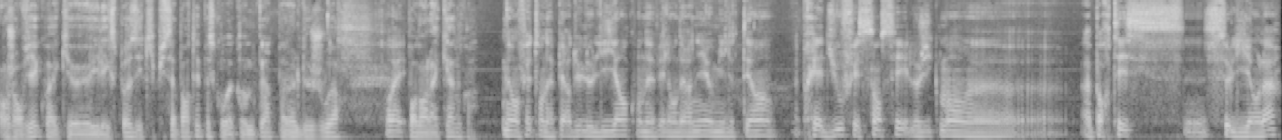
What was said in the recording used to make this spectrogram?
en janvier, quoi, qu'il explose et qu'il puisse apporter parce qu'on va quand même perdre pas mal de joueurs pendant la canne, quoi. Mais en fait, on a perdu le liant qu'on avait l'an dernier au milieu de terrain. Après, Diouf est censé logiquement euh, apporter ce liant-là.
